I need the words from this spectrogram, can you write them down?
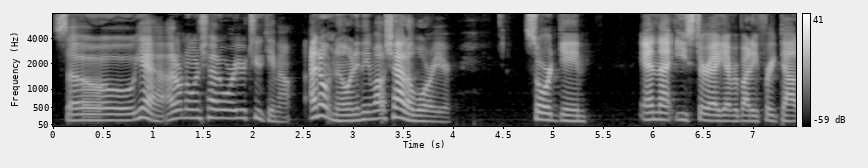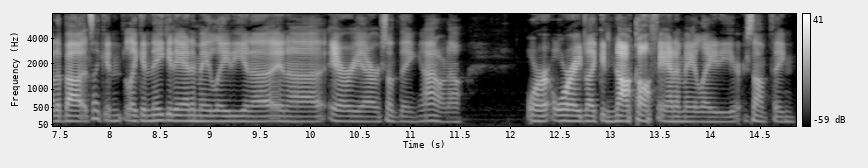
So, yeah, I don't know when Shadow Warrior 2 came out. I don't know anything about Shadow Warrior. Sword game. And that Easter egg everybody freaked out about. It's like a, like a naked anime lady in a in a area or something. I don't know. Or or a, like a knockoff anime lady or something.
